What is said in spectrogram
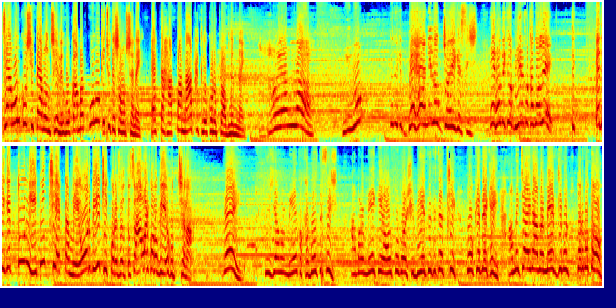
যেমন খুশি তেমন ছেলে হোক, আমার কোনো কিছুতে সমস্যা নাই। একটা হাত পা না থাকলেও কোনো প্রবলেম নাই। হায় আল্লাহ! মিনু, তুই কি বেহায়া নির্লজ্জ হয়ে গেছিস। এভাবে কেউ বিয়ের কথা বলে? এদিকে তুই পিচ্ছি একটা মেয়ে, ওর বিয়ে ঠিক করে ফেলতেছে, আমার কোনো বিয়ে হচ্ছে না। এই, তুই যে আমার মেয়ের কথা বলতেছিস আমার মেয়েকে অল্প বয়সে বিয়ে দিতে চাচ্ছি তোকে দেখেই। আমি চাই না আমার মেয়ের জীবন তোর মতো হোক।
